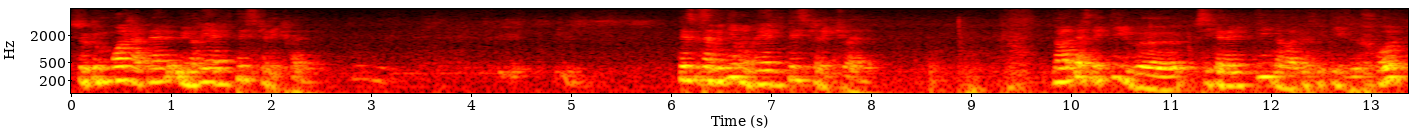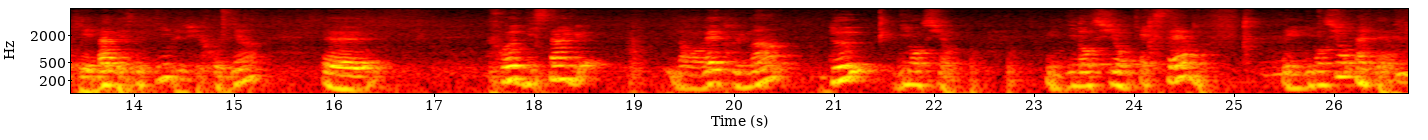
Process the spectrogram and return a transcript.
ce que moi j'appelle une réalité spirituelle. Qu'est-ce que ça veut dire une réalité spirituelle? Dans la perspective euh, psychanalytique, dans la perspective de Freud, qui est ma perspective, je suis freudien, euh, Freud distingue dans l'être humain deux dimensions. Une dimension externe et une dimension interne.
